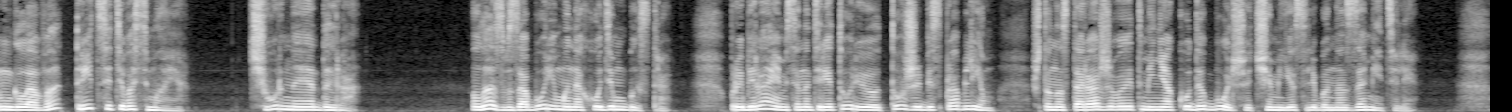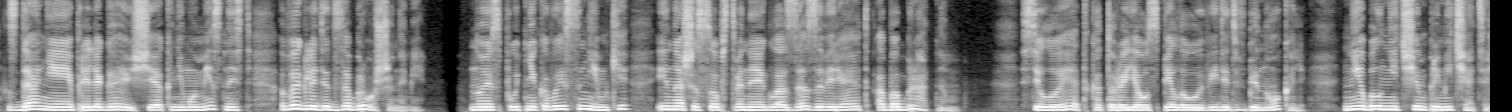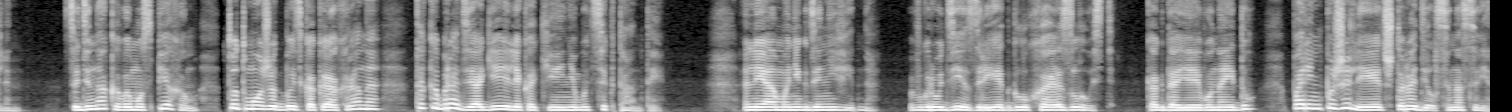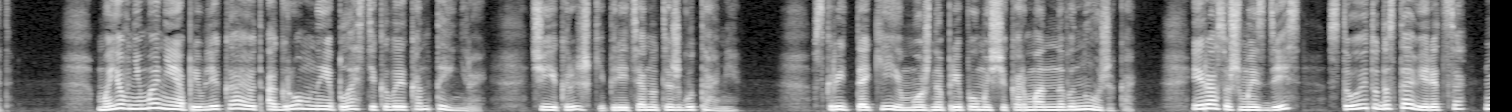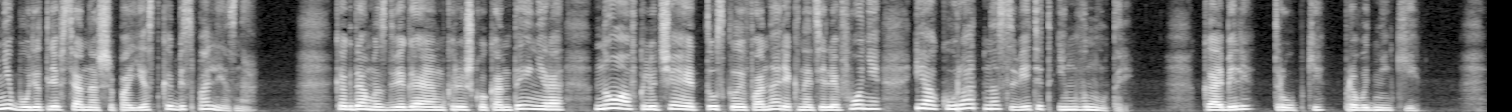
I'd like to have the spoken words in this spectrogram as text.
Глава 38. Черная дыра. Лаз в заборе мы находим быстро. Пробираемся на территорию тоже без проблем, что настораживает меня куда больше, чем если бы нас заметили. Здание и прилегающая к нему местность выглядят заброшенными. Но и спутниковые снимки, и наши собственные глаза заверяют об обратном — Силуэт, который я успела увидеть в бинокль, не был ничем примечателен. С одинаковым успехом тут может быть как и охрана, так и бродяги или какие-нибудь сектанты. Лиама нигде не видно. В груди зреет глухая злость. Когда я его найду, парень пожалеет, что родился на свет. Моё внимание привлекают огромные пластиковые контейнеры, чьи крышки перетянуты жгутами — Вскрыть такие можно при помощи карманного ножика. И раз уж мы здесь, стоит удостовериться, не будет ли вся наша поездка бесполезна. Когда мы сдвигаем крышку контейнера, Ноа включает тусклый фонарик на телефоне и аккуратно светит им внутрь. Кабели, трубки, проводники.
